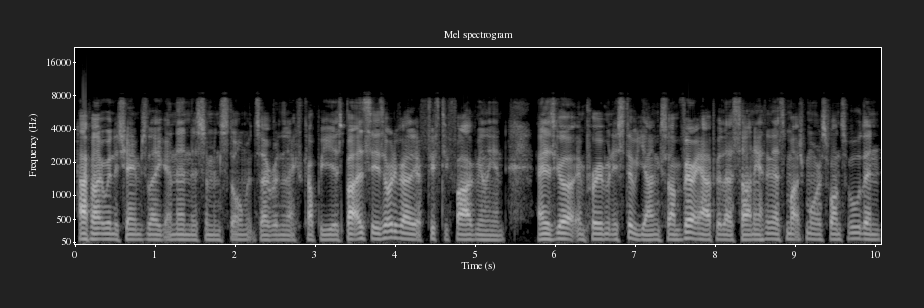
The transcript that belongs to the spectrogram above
happen, like win the Champions League, and then there's some installments over the next couple of years. But as he's already valued at 55 million, and he's got improvement. He's still young, so I'm very happy with that signing. I think that's much more responsible than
